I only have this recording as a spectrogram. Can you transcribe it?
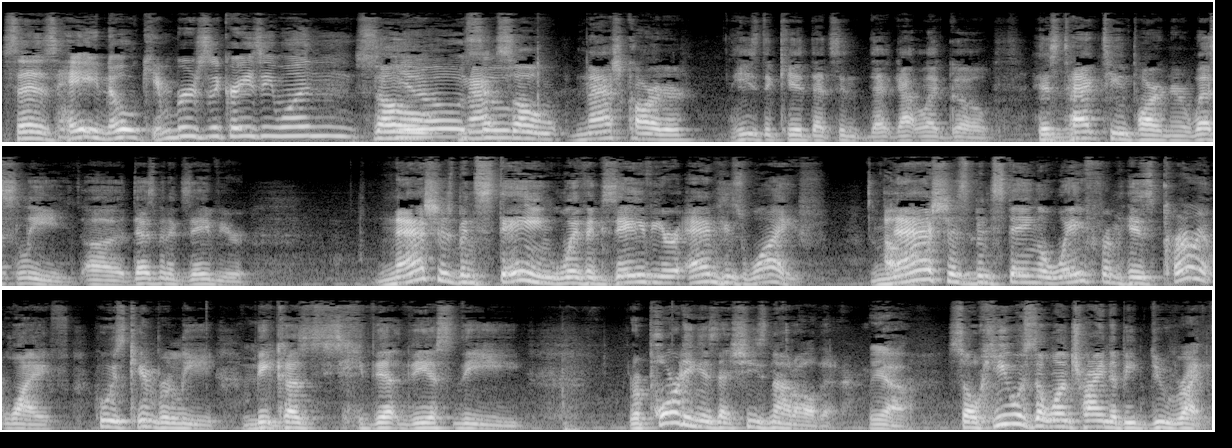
says, "Hey, no, Kimber's the crazy one." So, you know, Na- so, Nash Carter, he's the kid that's in that got let go. His Mm-hmm. tag team partner Wes Lee uh, Dezmond Xavier. Nash has been staying with Xavier and his wife. Oh. Nash has been staying away from his current wife, who is Kimber Lee, Mm-hmm. because he, the, the the reporting is that she's not all there. yeah, So he was the one trying to be do right.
